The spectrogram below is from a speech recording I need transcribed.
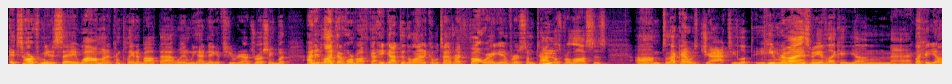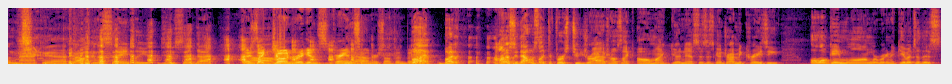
it's hard for me to say, wow, I'm going to complain about that when we had negative two yards rushing. But I did like that Horvath guy. He got through the line a couple times where I thought we were going to get him for some tackles hmm? for losses. Um, so that guy was jacked. He looked. he reminds me of like a young Mac. like a young Mac. yeah. That's what I was going to say until you, until you said that. It's like John Riggins' grandson or something. But, But but honestly, that was like the first two drives. Where I was like, oh my goodness, this is going to drive me crazy all game long. Where we're going to give it to this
